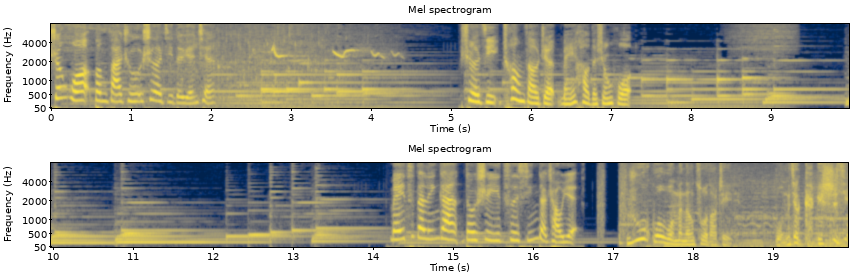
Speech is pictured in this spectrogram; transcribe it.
生活迸发出设计的源泉，设计创造着美好的生活。每一次的灵感都是一次新的超越。如果我们能做到这一点，我们将改变世界。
